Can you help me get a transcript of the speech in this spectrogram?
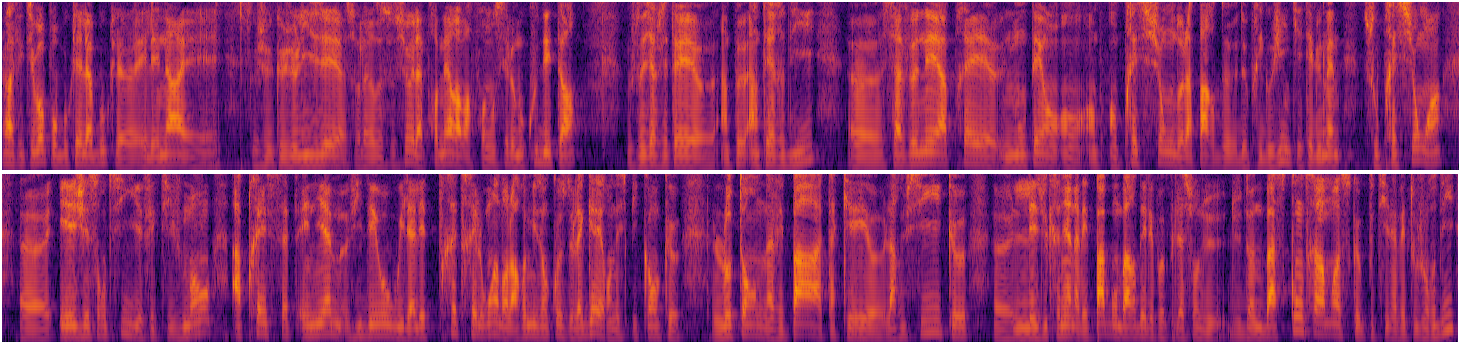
alors effectivement, pour boucler la boucle, Elena, et, que, je, lisais sur les réseaux sociaux, est la première à avoir prononcé le mot coup d'État je dois dire que j'étais euh, un peu interdit. Euh, ça venait après une montée en, pression de la part de, de Prigogine, qui était lui-même sous pression. Hein. Euh, et j'ai senti effectivement, après cette énième vidéo où il allait très très loin dans la remise en cause de la guerre, en expliquant que l'OTAN n'avait pas attaqué la Russie, que les Ukrainiens n'avaient pas bombardé les populations du, Donbass, contrairement à ce que Poutine avait toujours dit.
